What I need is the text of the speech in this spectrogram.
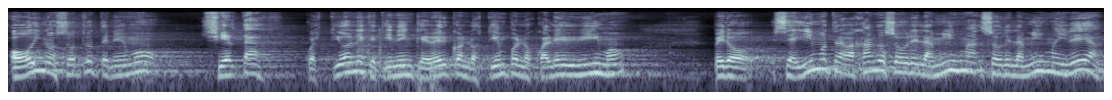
Hoy nosotros tenemos ciertas cuestiones que tienen que ver con los tiempos en los cuales vivimos, pero seguimos trabajando sobre la misma, sobre la misma idea.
